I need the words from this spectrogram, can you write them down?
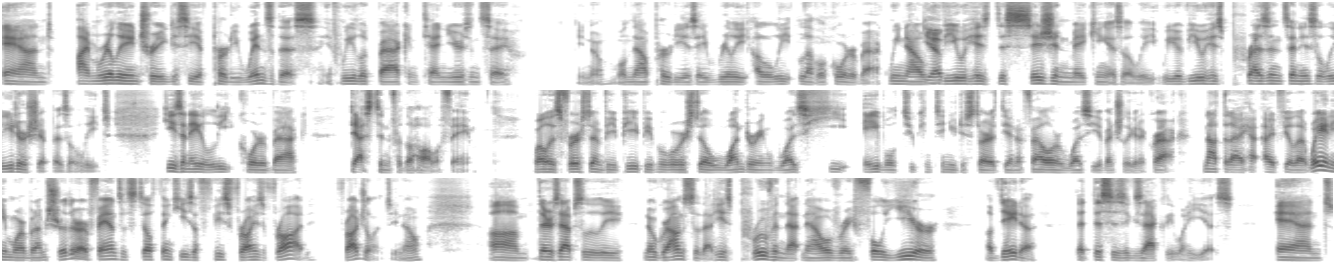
And I'm really intrigued to see if Purdy wins this. If we look back in 10 years and say, you know, well, now Purdy is a really elite level quarterback. We now yep. view his decision making as elite. We view his presence and his leadership as elite. He's an elite quarterback destined for the Hall of Fame. Well, his first MVP, people were still wondering was he able to continue to start at the NFL or was he eventually going to crack? Not that I I feel that way anymore, but I'm sure there are fans that still think he's a he's fraud, he's a fraud fraudulent, you know? Um, there's absolutely no grounds to that. He has proven that now over a full year of data that this is exactly what he is. And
